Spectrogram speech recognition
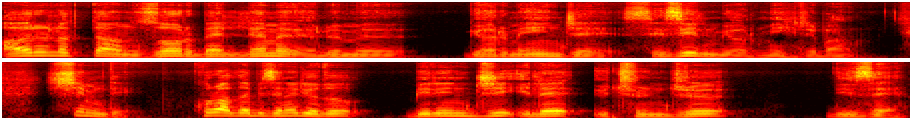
Ayrılıktan zor belleme ölümü, görmeyince sezilmiyor mihriban. Şimdi kuralda bize ne diyordu? Birinci ile üçüncü dize.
